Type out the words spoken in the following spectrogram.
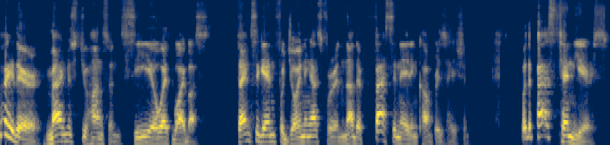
Hi there, Magnus Johansson, CEO at WiBUZ. Thanks again for joining us for another fascinating conversation. For the past 10 years,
